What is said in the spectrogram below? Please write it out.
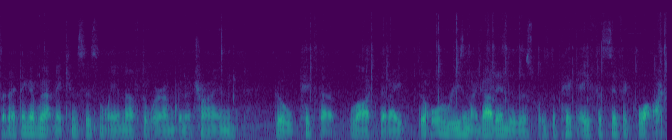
But I think I've gotten it consistently enough to where I'm going to try and go pick that lock that I, the whole reason I got into this was to pick a specific lock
